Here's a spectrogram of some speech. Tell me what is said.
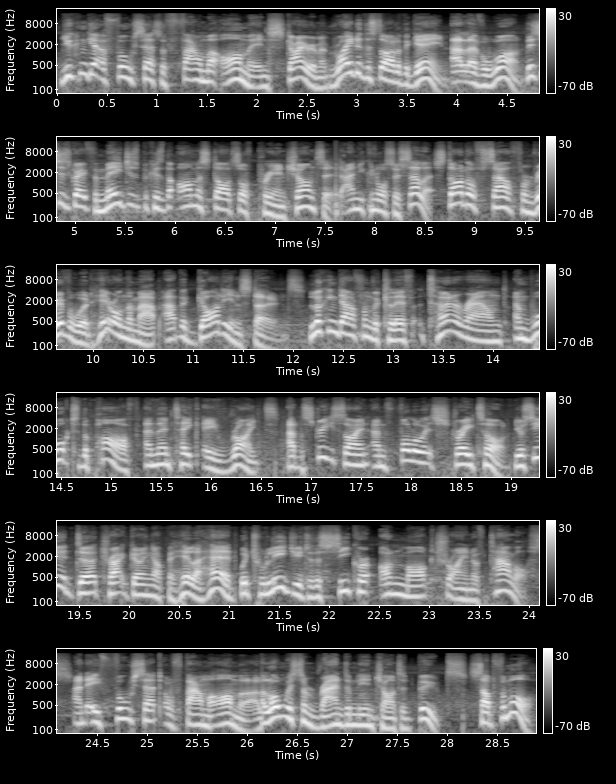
You can get a full set of Thalmor armor in Skyrim right at the start of the game, at level 1. This is great for mages because the armor starts off pre-enchanted, and you can also sell it. Start off south from Riverwood here on the map at the Guardian Stones. Looking down from the cliff, turn around and walk to the path and then take a right at the street sign and follow it straight on. You'll see a dirt track going up a hill ahead which will lead you to the secret unmarked Shrine of Talos and a full set of Thalmor armor along with some randomly enchanted boots. Sub for more.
